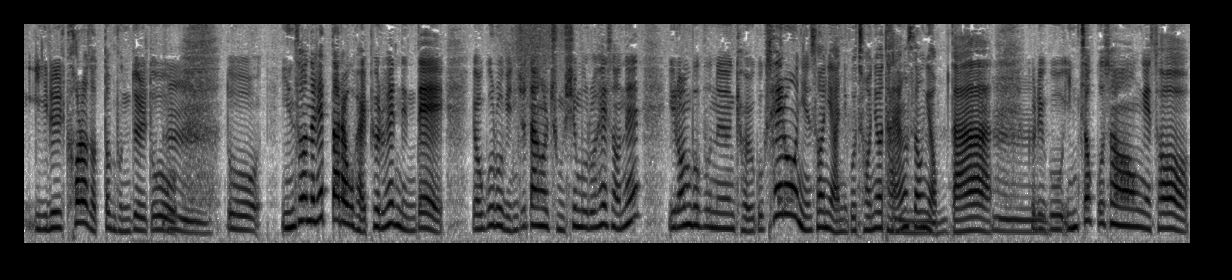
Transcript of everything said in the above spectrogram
일을 컬어졌던 분들도 음. 또 인선을 했다라고 발표를 했는데 역으로 민주당을 중심으로 해서는 이런 부분은 결국 새로운 인선이 아니고 전혀 다양성이 음. 없다. 음. 그리고 인적 구성에서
